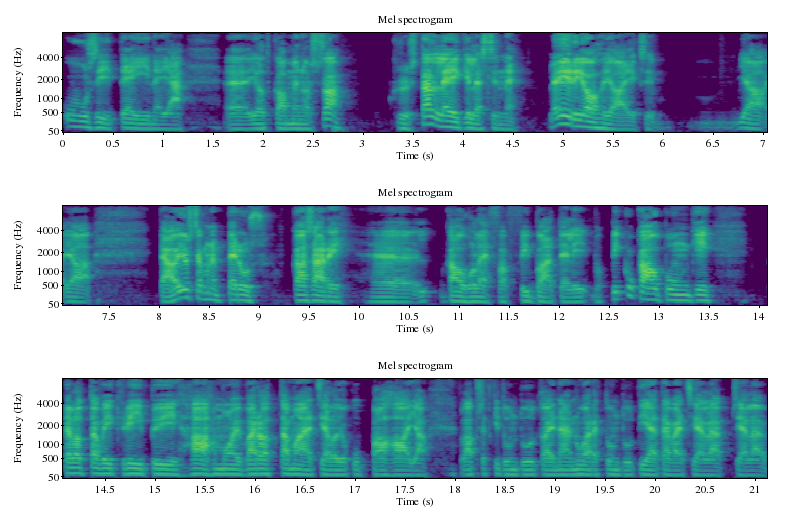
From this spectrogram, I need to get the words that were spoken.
uusia teinejä, jotka on menossa Krystal leikille sinne leiriohjaajiksi. Ja, ja tämä on just semmoinen perus kasari kauhuleffa Fibat, eli pikkukaupunki, pelottavia kriipyjä hahmoja varoittamaan, että siellä on joku paha ja lapsetkin tuntuu, tai nämä nuoret tuntuu tietävät, että siellä, siellä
